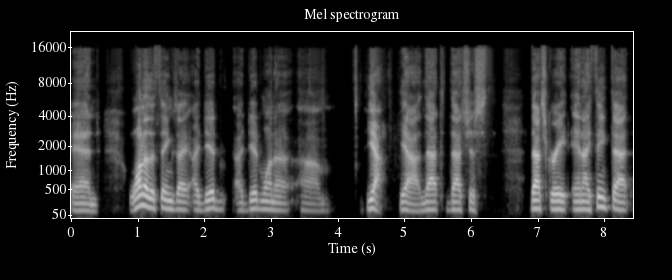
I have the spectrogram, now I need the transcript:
And one of the things i i did i did want to um yeah yeah that that's just that's great. And i think that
